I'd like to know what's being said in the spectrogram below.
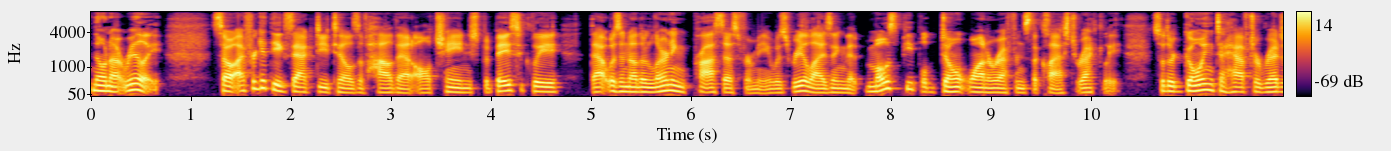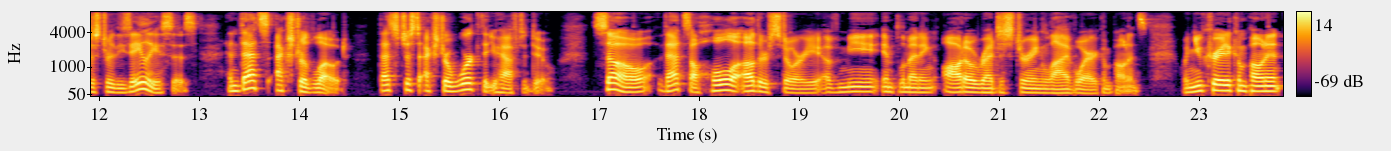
No, not really. So I forget the exact details of how that all changed, but basically that was another learning process for me was realizing that most people don't want to reference the class directly. So they're going to have to register these aliases, and that's extra load. That's just extra work that you have to do. So that's a whole other story of me implementing auto registering Livewire components. When you create a component,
